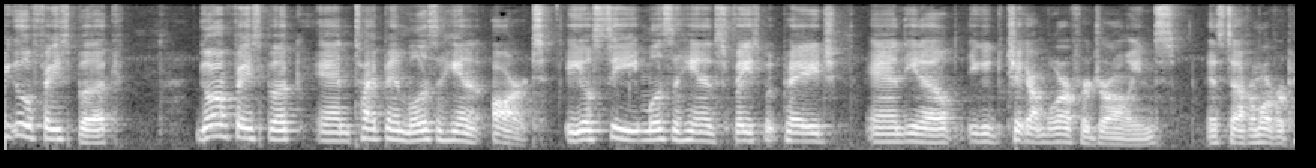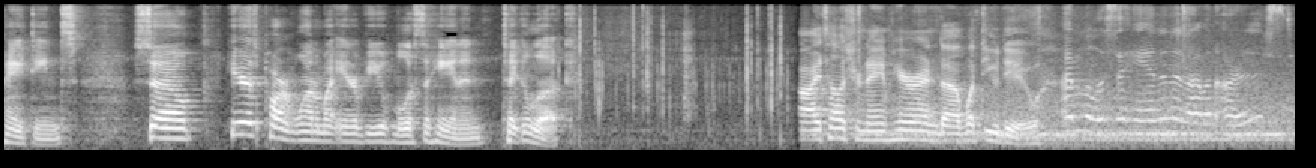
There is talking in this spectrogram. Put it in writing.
you go to Facebook, go on Facebook and type in Melissa Hannon art. You'll see Melissa Hannon's Facebook page, and you know you can check out more of her drawings and stuff, or more of her paintings. So here's part one of my interview with Melissa Hannon. Take a look. All right, tell us your name here and uh, what do you do? I'm Melissa Hannon and I'm an artist.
